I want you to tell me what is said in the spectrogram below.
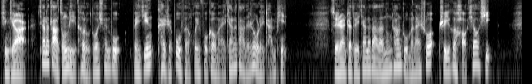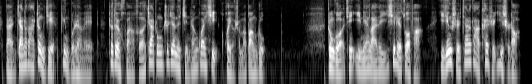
星期二，加拿大总理特鲁多宣布，北京开始部分恢复购买加拿大的肉类产品。虽然这对加拿大的农场主们来说是一个好消息，但加拿大政界并不认为这对缓和加中之间的紧张关系会有什么帮助。中国近一年来的一系列做法，已经使加拿大开始意识到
